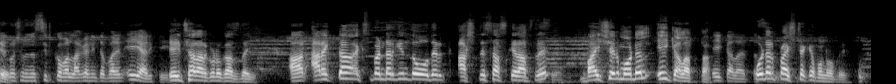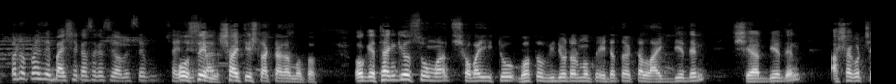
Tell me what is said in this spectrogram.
ডেকোরেশনের সিট কভার লাগিয়ে নিতে পারেন এই আর কি। এই ছাড়া আর কোনো কাজ নাই। আর আরেকটা এক্সপেন্ডার কিন্তু ওদের আসতেছে আজকে রাত্রে। বাইশের মডেল এই কালারটা এই কালারটা ওটার প্রাইসটা কেমন হবে? ওটার প্রাইস বাইশের কাছাকাছি হবে সেম ও সেম সাঁত্রিশ লাখ টাকার মতো। Okay thank you so much সবাই একটু গত ভিডিওটার মতো এটা তো একটা লাইক দিয়ে দেন শেয়ার দিয়ে দেন। আশা করছি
